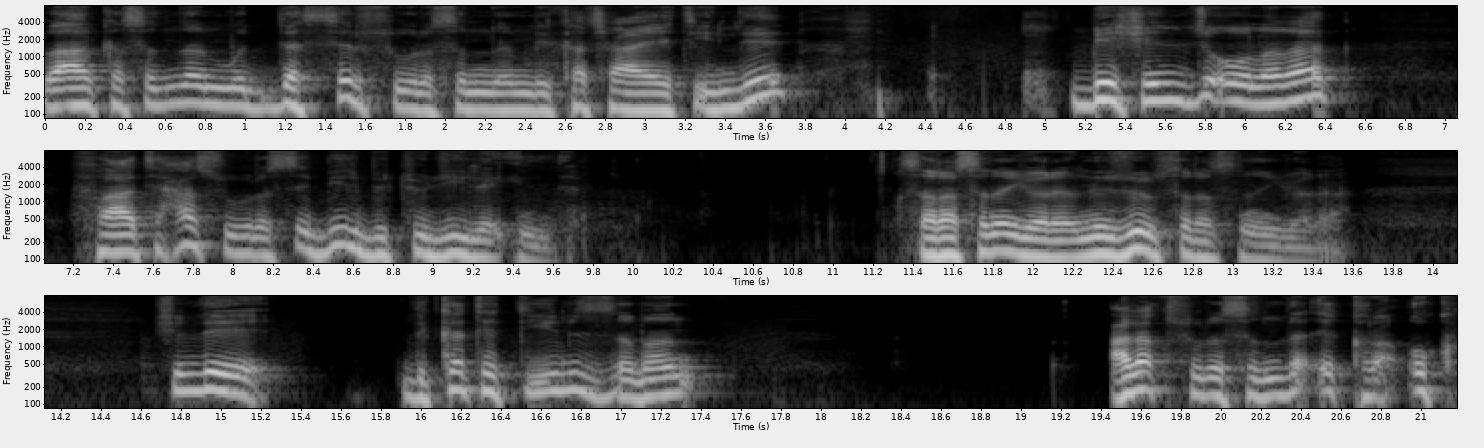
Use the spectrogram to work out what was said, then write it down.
ve arkasından Muddessir suresinin birkaç ayet indi. Beşinci olarak Fatiha suresi bir bütünüyle indi sırasına göre, nüzul sırasına göre. Şimdi dikkat ettiğimiz zaman Alak surasında ikra oku.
